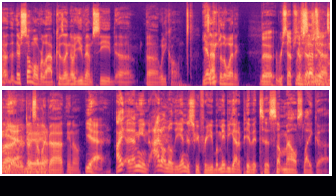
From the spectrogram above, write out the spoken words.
Uh, there's some overlap because I know you've emceed. Uh, uh, what do you call them? Yeah, What's we- after the wedding? The reception. reception, Yeah. Yeah. We've done Yeah, stuff yeah, like that. You know. Yeah, I I mean I don't know the industry for you, but maybe you got to pivot to something else like uh,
